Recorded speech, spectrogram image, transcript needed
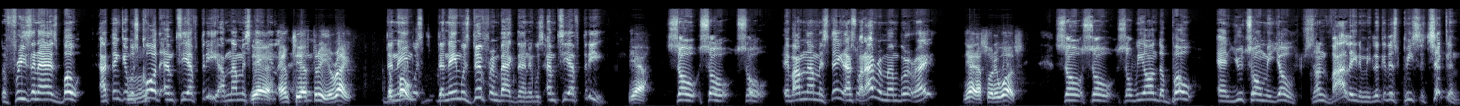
the freezing ass boat. I think it was mm-hmm. called MTF3. I'm not mistaken. Yeah, MTF3, you're right the, name was the name was different back then. It was MTF3. Yeah. So so so if I'm not mistaken, that's what I remember, right? Yeah, that's what it was. So so so we on the boat and you told me, yo, son violated me. Look at this piece of chicken.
